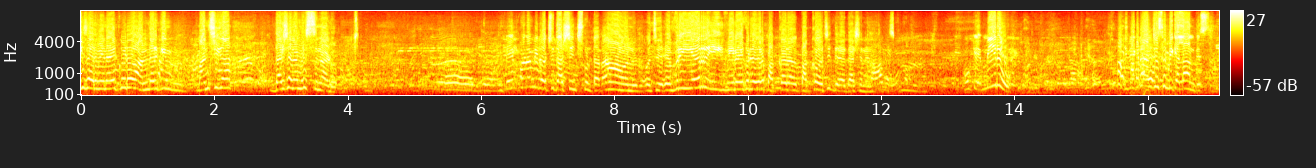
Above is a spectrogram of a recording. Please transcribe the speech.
ఈసారి వినాయకుడు అందరికి మంచిగా దర్శనం ఇస్తున్నాడు వచ్చి దర్శించుకుంటారా? అవును. వచ్చి ఎవ్రీ ఇయర్ ఈ వినాయకుడి దగ్గర పక్క పక్క వచ్చి ద- దర్శనం. ఓకే మీరు? ఈ విగ్రహం చూస్తే మీకు ఎలా అనిపిస్తుంది?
